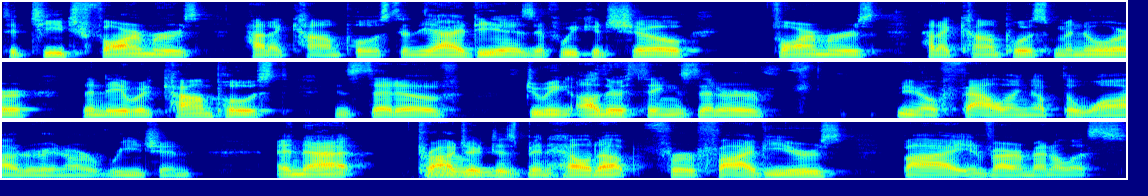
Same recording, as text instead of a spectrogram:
to teach farmers how to compost. And the idea is if we could show farmers how to compost manure, then they would compost instead of doing other things that are you know fouling up the water in our region. And that project has been held up for five years by environmentalists.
